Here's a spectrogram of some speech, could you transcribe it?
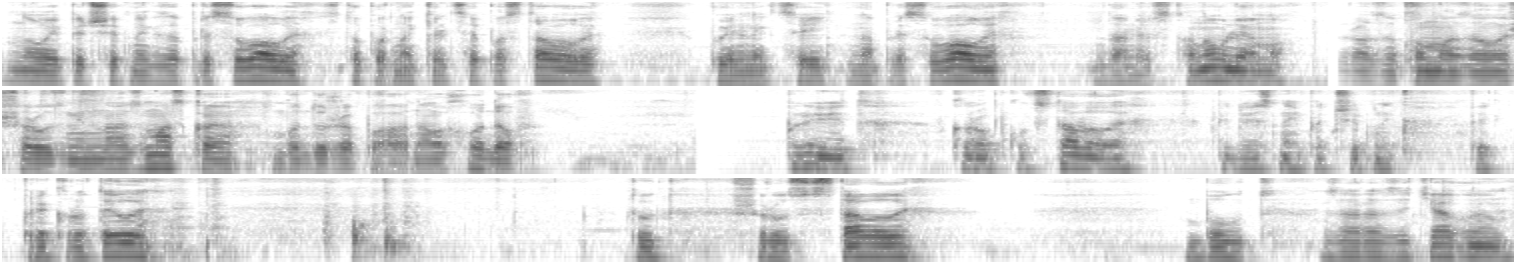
Новий підшипник запресували, стопорне кільце поставили, пильник цей напресували, далі встановлюємо. Одразу помазали шару змінною змазкою, бо дуже погано виходив. Привід в коробку вставили, підвісний підшипник прикрутили. Тут шрус вставили. Болт зараз затягуємо.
